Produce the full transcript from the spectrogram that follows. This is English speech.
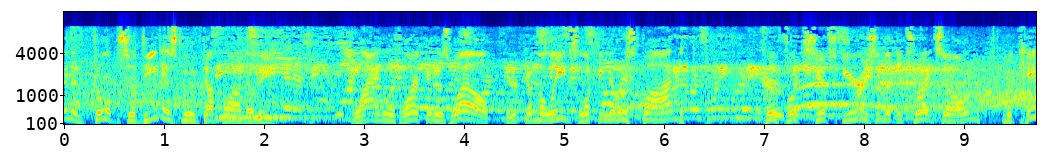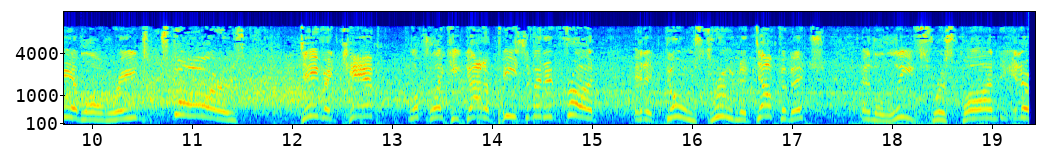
And Filip Zadina's moved up onto the line with Larkin as well. Here come the Leafs looking to respond. Kerfoot shifts gears in the Detroit zone. McCabe long range scores. David Kampf looks like he got a piece of it in front, and it goes through Nedeljkovic, and the Leafs respond in a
